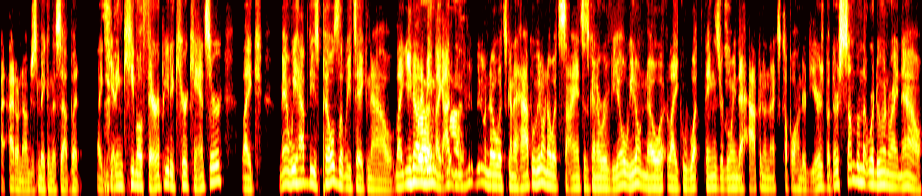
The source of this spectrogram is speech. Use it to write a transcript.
I, I don't know. I'm just making this up, but like getting chemotherapy to cure cancer, like, man, we have these pills that we take now. Like, you know what I mean? Like, I, we don't know what's going to happen. We don't know what science is going to reveal. We don't know like what things are going to happen in the next couple hundred years, but there's something that we're doing right now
